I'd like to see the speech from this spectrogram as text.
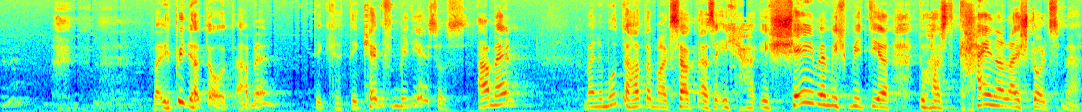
Weil ich bin ja tot. Amen. Die, die kämpfen mit Jesus. Amen. Meine Mutter hat einmal gesagt, also ich, ich schäme mich mit dir, du hast keinerlei Stolz mehr.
